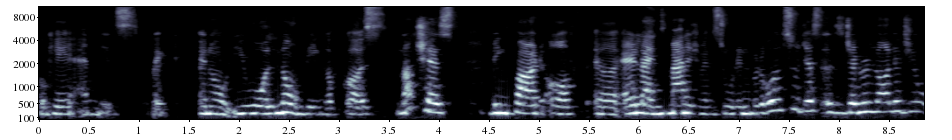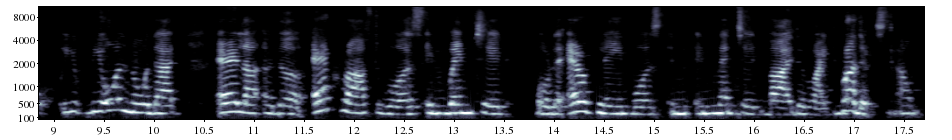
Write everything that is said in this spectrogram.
Okay, and it's like I know you all know being, of course, not just being part of uh, airlines management student, but also just as general knowledge, you, you we all know that airline, uh, the aircraft was invented or the airplane was in, invented by the Wright brothers. Now,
